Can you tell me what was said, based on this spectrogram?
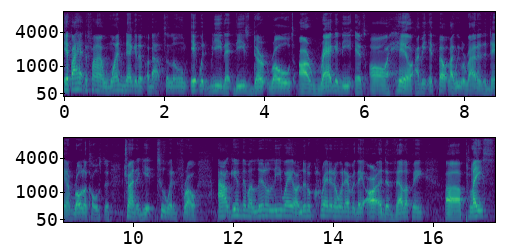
If I had to find one negative about Tulum, it would be that these dirt roads are raggedy as all hell. I mean, it felt like we were riding a damn roller coaster trying to get to and fro. I'll give them a little leeway or a little credit or whatever. They are a developing uh, place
